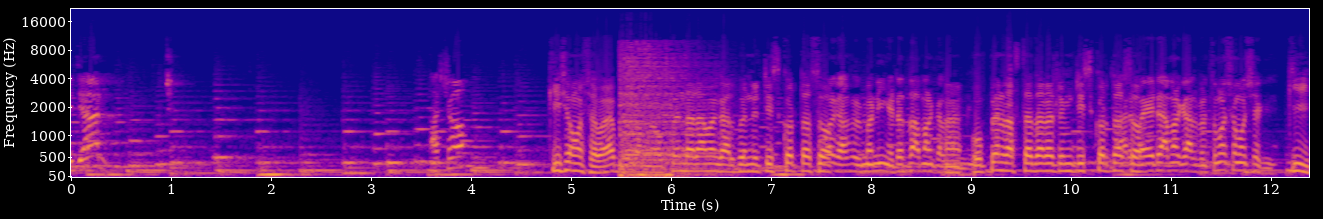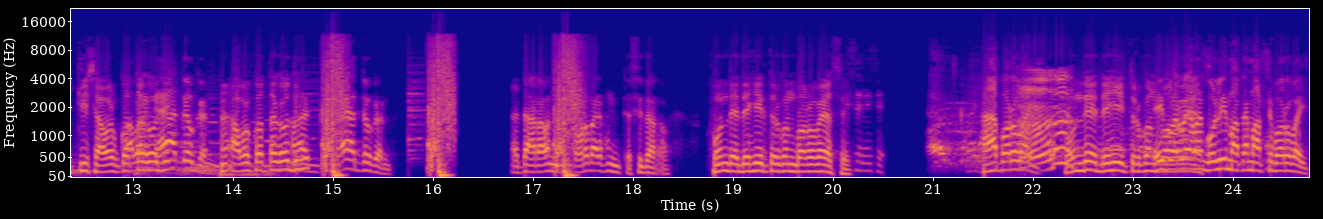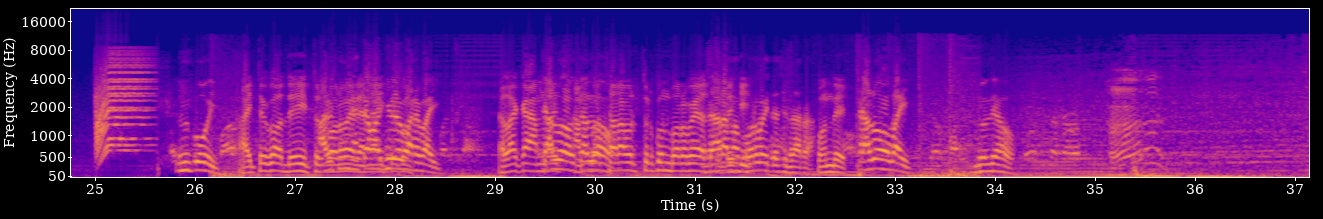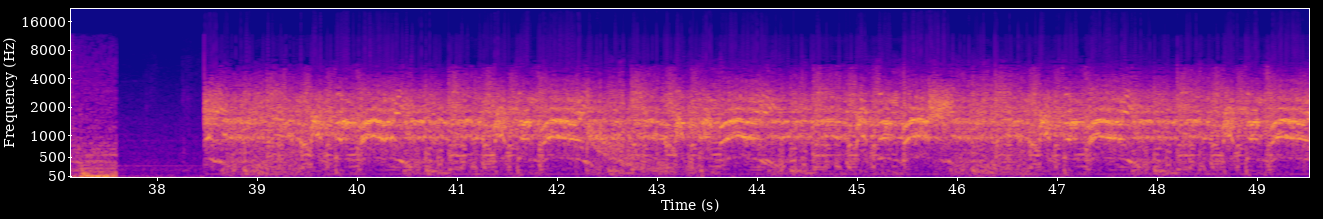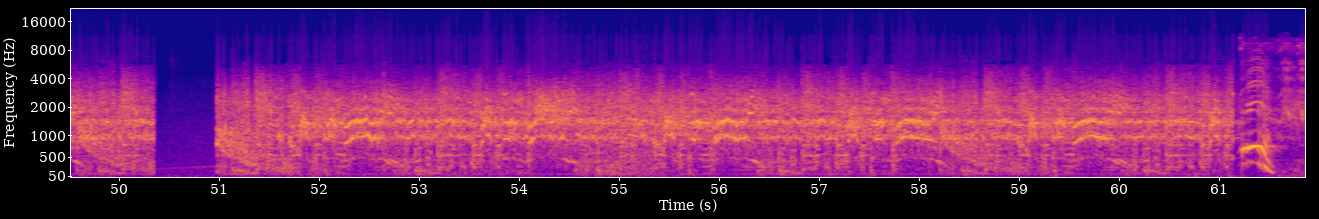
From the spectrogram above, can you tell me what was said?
এই যান। আসো। কি সমস্যা ভাই? বললাম না ওপেন দ্বারা আমার গার্লফ্রেন্ড টিস করতেছো? তোমার গার্লফ্রেন্ড মানে এটা তো আমার গার্লফ্রেন্ড ওপেন রাস্তা দ্বারা তুমি টিস করতেছো? ভাই এটা আমার গার্লফ্রেন্ড তোমার সমস্যা কি? কি কি আবার কথা কও? হ্যাঁ, আবার কথা কও আর গায়ের দোকান আর দাঁড়াও না বড় ভাই ফোন দিতেছি দাঁড়াও। ফোন দে দেখি তোর কোন বড় ভাই আছে। হ্যাঁ বড় ভাই। ফোন দে দেখি তোর কোন বড় বড় ভাই আমার গলি মাথায় মারছে বড় ভাই। তুমি কই? আইতে কো দেখি তোর বড় ভাই আমার মারে ভাই? এলাকা আমরা চালু হও, চালু আমরা হও। ছাড়া আবার তোর কোন বড় ভাই আছে দেখি। বড় ভাই আছে দাঁড়া। ফোন দে? চালু হও ভাই জলদি হও।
